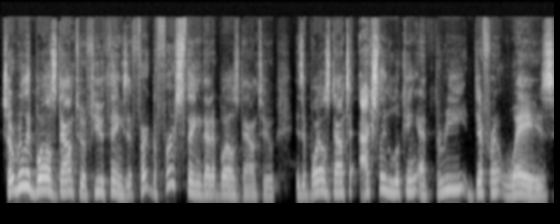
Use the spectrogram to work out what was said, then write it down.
So it really boils down to a few things. It, the first thing that it boils down to is it boils down to actually looking at three different ways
